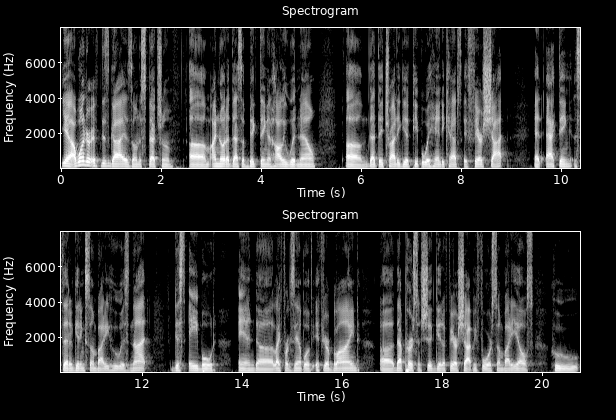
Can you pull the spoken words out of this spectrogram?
Yeah, I wonder if this guy is on the spectrum um, I know that that's a big thing in Hollywood now, um, that they try to give people with handicaps a fair shot at acting instead of getting somebody who is not disabled. And uh, like, for example, if, if you're blind, uh, that person should get a fair shot before somebody else who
